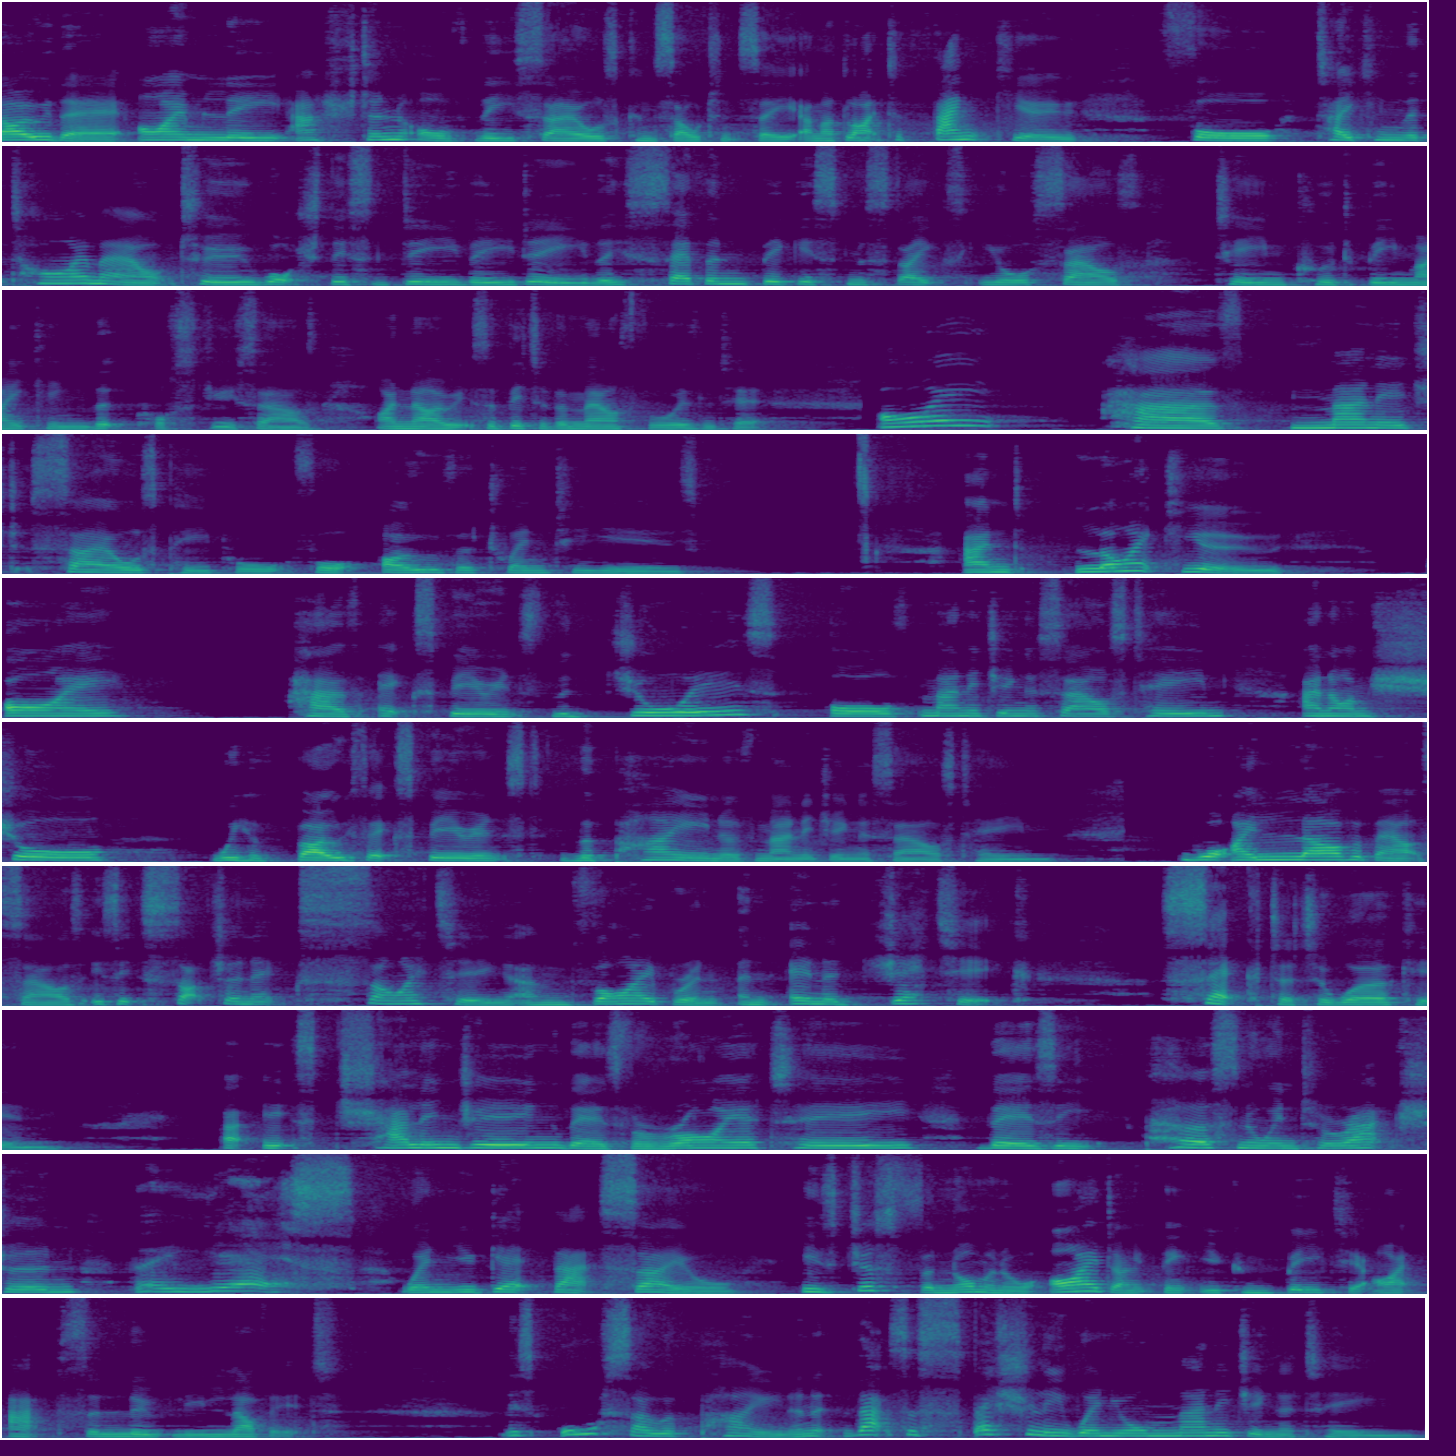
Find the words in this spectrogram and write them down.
Hello there, I'm Lee Ashton of the Sales Consultancy, and I'd like to thank you for taking the time out to watch this DVD, the seven biggest mistakes your sales team could be making that cost you sales. I know it's a bit of a mouthful, isn't it? I have managed salespeople for over 20 years. And like you, I have experienced the joys of managing a sales team, and I'm sure we have both experienced the pain of managing a sales team. What I love about sales is it's such an exciting and vibrant and energetic sector to work in. Uh, it's challenging, there's variety, there's the personal interaction, the yes when you get that sale is just phenomenal. I don't think you can beat it. I absolutely love it. There's also a pain, and that's especially when you're managing a team.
